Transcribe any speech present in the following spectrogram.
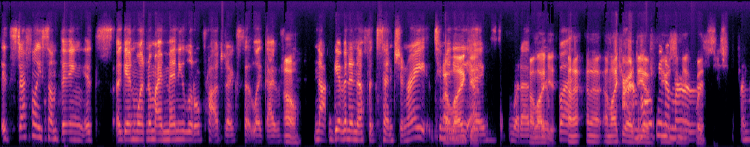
it's definitely something it's again one of my many little projects that like i've Oh, not given enough attention right too I many like it. eggs whatever I like it, but and I, and I, I like your I'm idea of hoping fusing it with. I'm-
